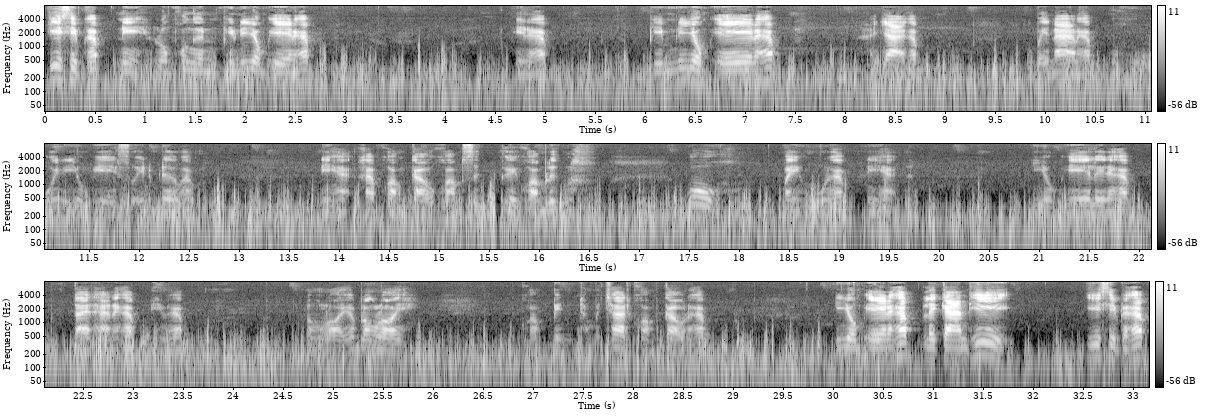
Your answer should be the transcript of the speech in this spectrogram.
ยี่สิบครับ นี่หลวงพ่อเงินพิมพ์นิยม A นะครับ นี่นะครับ พิมพ์นิยม A นะครับ หายากครับดูใบหน้านะครับ โอ้โหนิยม A สวยเดิมๆครับ นี่ฮะคราบความเก่าความสึกเอยความลึกเนาะโอ้ใบหูนะครับ นี่ฮะนิยม A เลยนะครับใต้ฐานนะครับเห็นไหมครับร่องรอยครับร่องรอย เป็นธรรมชาติความเก่านะครับ นิยม A นะครับ รายการที่ 20 นะครับ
